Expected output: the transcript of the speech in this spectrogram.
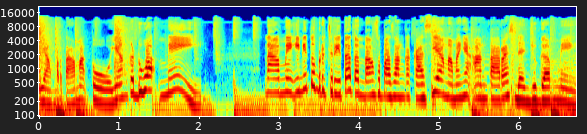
Yang pertama tuh, yang kedua Mei. Nah, Mei ini tuh bercerita tentang sepasang kekasih yang namanya Antares dan juga Mei.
